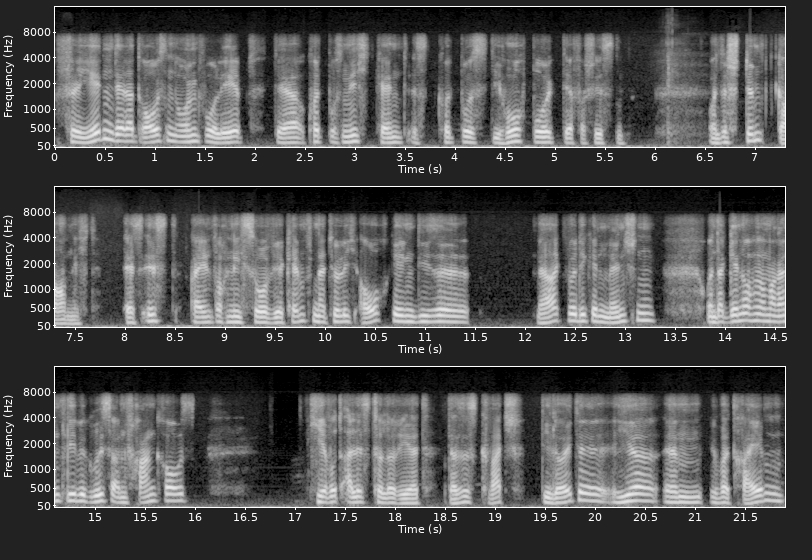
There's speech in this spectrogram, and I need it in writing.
für jeden, der da draußen irgendwo lebt, der Cottbus nicht kennt, ist Cottbus die Hochburg der Faschisten. Und das stimmt gar nicht. Es ist einfach nicht so. Wir kämpfen natürlich auch gegen diese merkwürdigen Menschen. Und da gehen auch nochmal ganz liebe Grüße an Frank raus. Hier wird alles toleriert. Das ist Quatsch. Die Leute hier ähm, übertreiben,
